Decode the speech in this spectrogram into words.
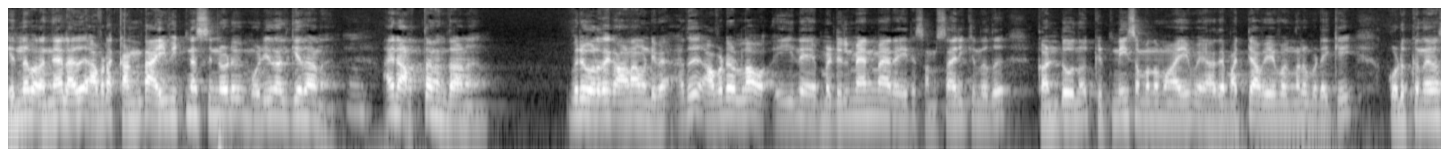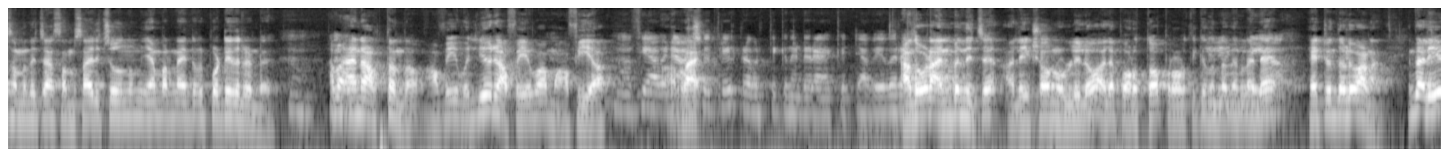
എന്ന് പറഞ്ഞാൽ അത് അവിടെ കണ്ട ഐ വിറ്റ്നസിനോട് മൊഴി നൽകിയതാണ്. അതിനർത്ഥം എന്താണ്? ഇവർ വെറുതെ കാണാൻ വേണ്ടി അത് അവിടെയുള്ള ഈ മിഡിൽ മാൻമാരായിട്ട് സംസാരിക്കുന്നത് കണ്ടു എന്ന് കിഡ്നി സംബന്ധമായും അതെ മറ്റ് അവയവങ്ങളും ഇവിടേക്ക് കൊടുക്കുന്നതിനെ സംബന്ധിച്ച് സംസാരിച്ചു എന്നും ഞാൻ പറഞ്ഞ അതിന്റെ റിപ്പോർട്ട് ചെയ്തിട്ടുണ്ട്. അപ്പോൾ അതിന്റെ അർത്ഥം എന്താ? അവയ വലിയൊരു അവയവ മാഫിയ അതോടനുബന്ധിച്ച് ലേക്ക് ഷോറിനുള്ളിലോ അല്ല പുറത്തോ പ്രവർത്തിക്കുന്നുണ്ടെന്നുള്ളതിന്റെ ഏറ്റവും തെളിവാണ്. എന്തായാലും ഈ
